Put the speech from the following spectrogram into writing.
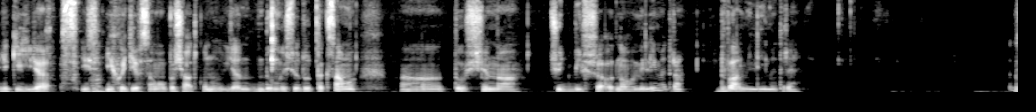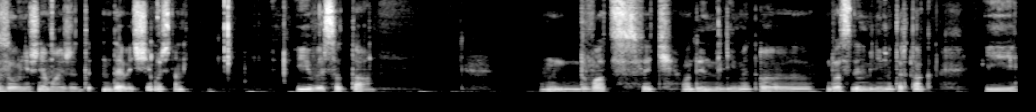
який я і, і хотів з самого початку. Ну, я думаю, що тут так само а, товщина чуть більше 1 мм, 2 мм. Зовнішня майже 9 чимось там. І висота 21 мм, 21 мм, так. І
